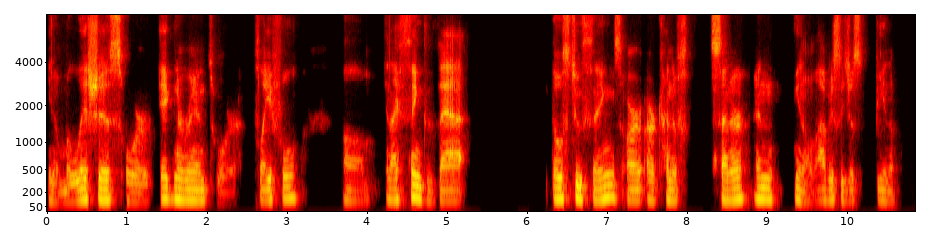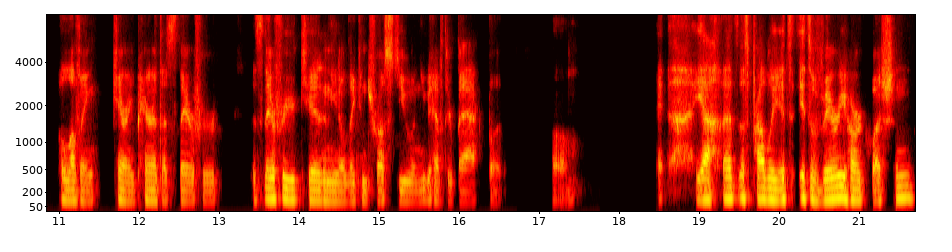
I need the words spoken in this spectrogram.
you know malicious or ignorant or playful um, and i think that those two things are are kind of center and you know obviously just being a, a loving caring parent that's there for that's there for your kid and you know they can trust you and you have their back but um eh, yeah that's, that's probably it's it's a very hard question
